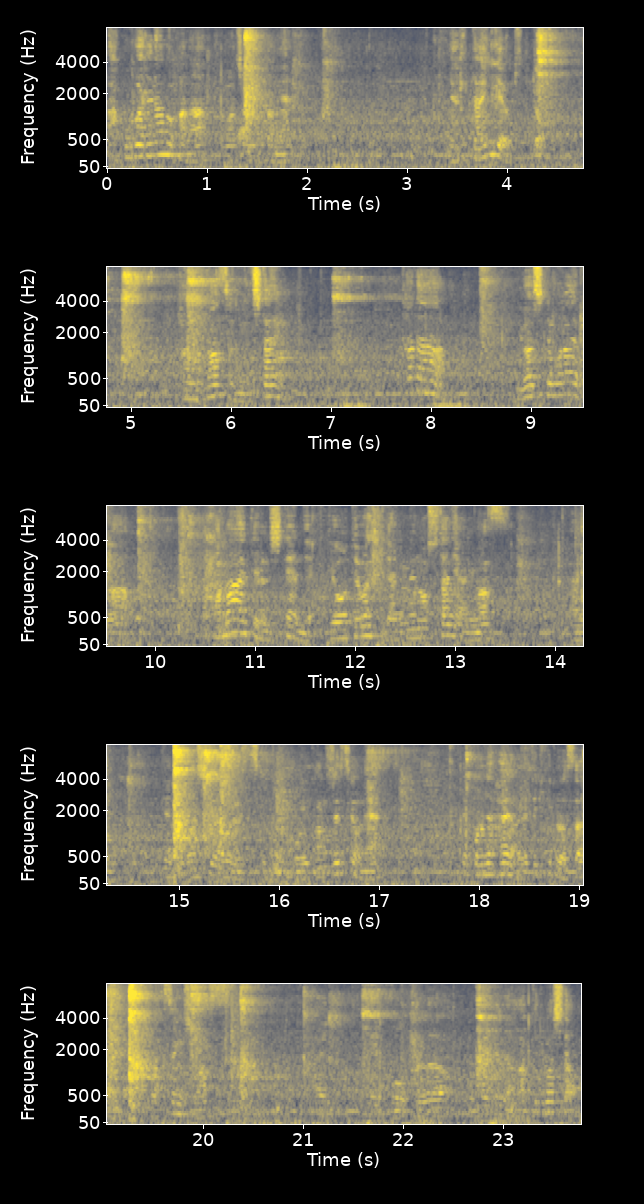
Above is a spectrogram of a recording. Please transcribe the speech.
憧れなのかなアマチュアとかね。やりたいんだよきっと。ハンドファーストに打ちたいの。ただ言わせてもらえば構えてる時点で両手は左目の下にあります。はい。で正しいアドレス作ってこういう感じですよね。でこれではい上げてきてください。バックスイングします。はい。でこう体の回転で上がってきました。さ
